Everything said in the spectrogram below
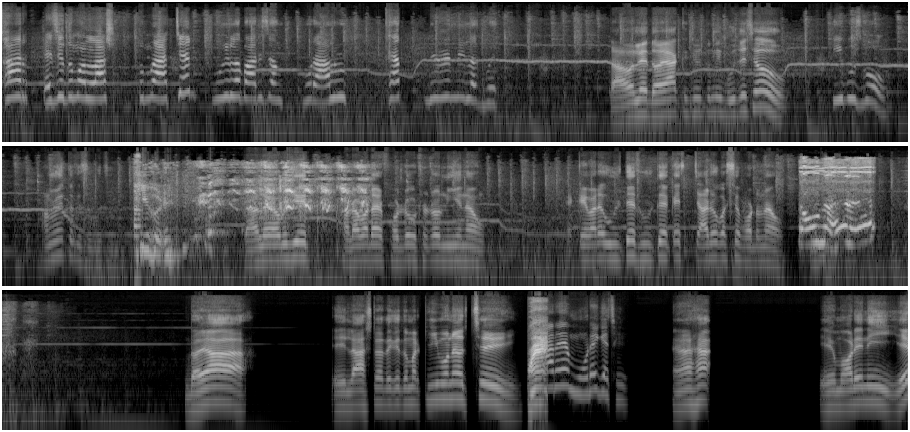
স্যার এই যে তোমার লাশ তোমরা আছেন? মহিলা বাড়ি যান মোর আলু খেত নিয়ে নি লাগবে। তাহলে দয়া কিছু তুমি বুঝেছ? কি বুঝব? আমি তো কিছু বুঝিনি। তাহলে অভিজিৎ ফটাফট ফটো ফটো নিয়ে নাও। একেবারে উল্টে উল্টে একে চারোপাশে ফটো নাও। দয়া এই লাশটা দেখে তোমার কি মনে হচ্ছে? আরে মরে গেছে। হ্যাঁ হ্যাঁ। এ মরেনি এ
